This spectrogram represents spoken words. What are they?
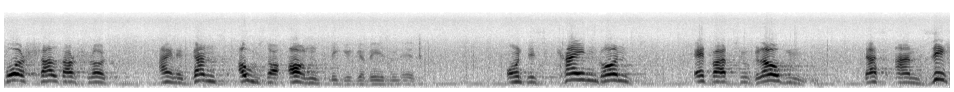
vor Schalterschluss eine ganz außerordentliche gewesen ist. Und ist kein Grund, etwa zu glauben, dass an sich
